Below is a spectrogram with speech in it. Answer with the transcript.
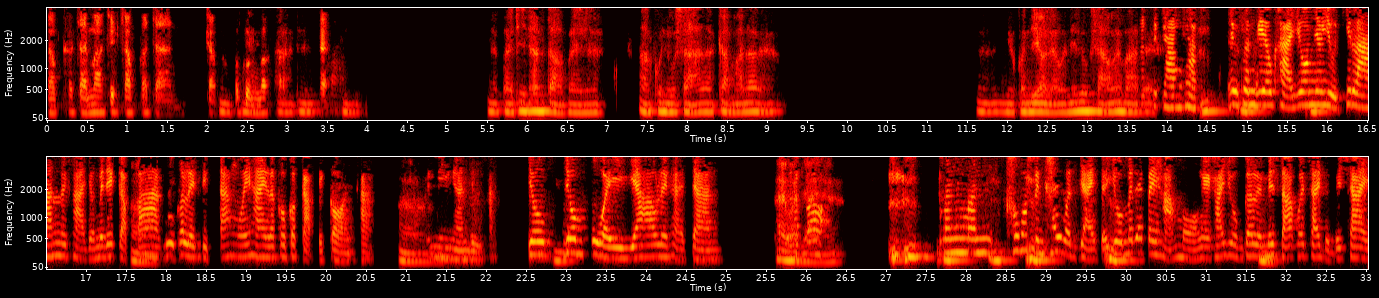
ครับเข้าใจมากขึ้นครับอาจารย์กับพระคุณมากครับไปที่ท่านต่อไปนะคุณอุสาแล้วกลับมาแล้วนะ อยู่คนเดียวแล้ววันนี้ลูกสาวไม่มาเลยการค่ะอยู่คนเดียวค่ะโยมยังอยู่ที่ร้านเลยค่ะ ยังไม่ได้กลับบ้านลูกก็เลยติดตั้งไว้ให้ แล้วเขาก็กลับไปก่อนค่ะไม่มีงานอยู่ค่ะโยมโยมป่วยยาวเลยค่ะอาจารย์แล้วก็มันมันเขาว่าเป็นไข้หวัดใหญ่ แต่โยมไม่ได้ไปหาหมอไงคะโยมก็เลยไม่ทราบว่าใช่หรือไม่ใช่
